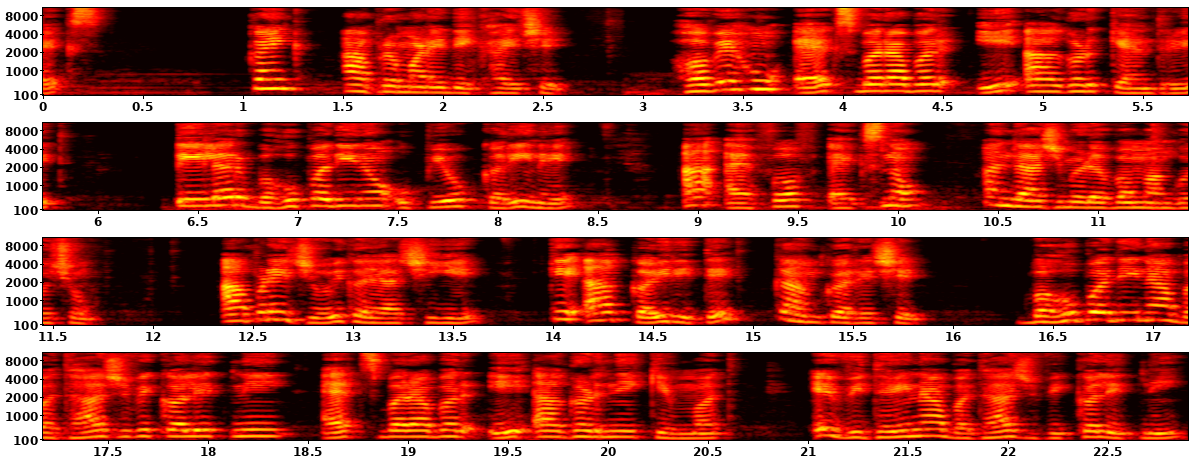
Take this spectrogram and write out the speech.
એક્સ કંઈક આ પ્રમાણે દેખાય છે. હવે હું એક્સ બરાબર એ આગળ કેન્દ્રિત ટેલર બહુપદીનો ઉપયોગ કરીને આ એફ ઓફ એક્સનો અંદાજ મેળવવા માંગુ છું. આપણે જોઈ ગયા છીએ કે આ કઈ રીતે કામ કરે છે. બહુપદીના બધા જ વિકલિતની એક્સ બરાબર એ આગળની કિંમત એ વિધેયના બધા જ વિકલિતની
